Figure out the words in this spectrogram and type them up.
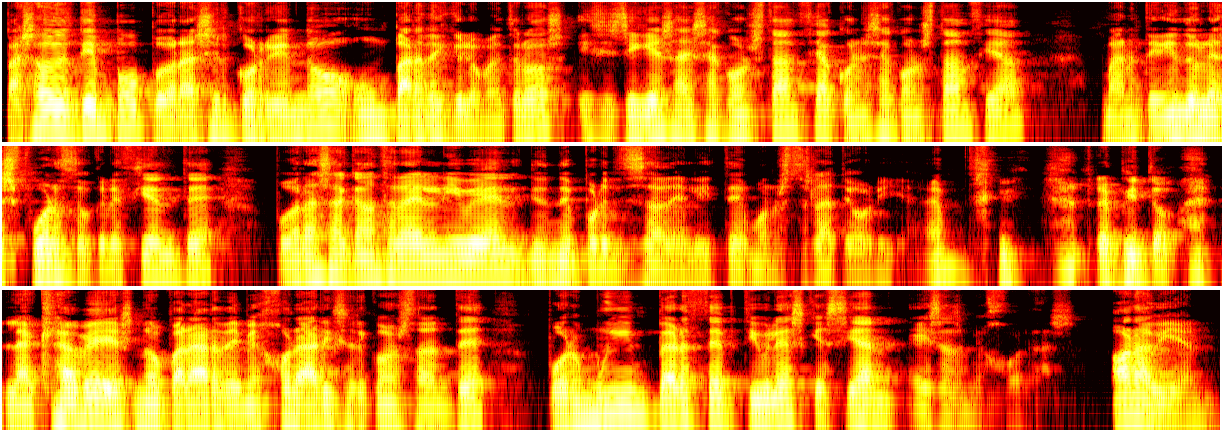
Pasado el tiempo podrás ir corriendo un par de kilómetros y si sigues a esa constancia, con esa constancia, manteniendo el esfuerzo creciente, podrás alcanzar el nivel de un deportista de élite. Bueno, esta es la teoría. ¿eh? Repito, la clave es no parar de mejorar y ser constante por muy imperceptibles que sean esas mejoras. Ahora bien,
